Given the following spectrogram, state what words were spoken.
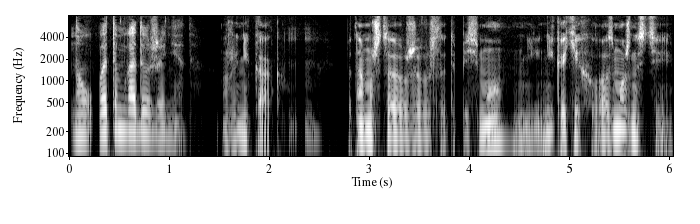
Ну, в этом году уже нет. Уже никак. Mm-mm. Потому что уже вышло это письмо, никаких возможностей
